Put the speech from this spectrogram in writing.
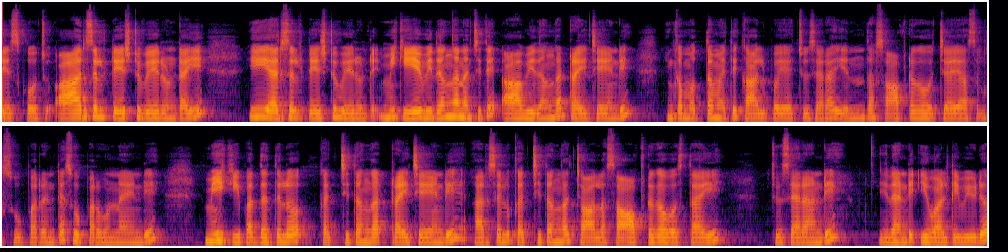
చేసుకోవచ్చు. ఆ అరిసెలు టేస్ట్ వేరుంటాయి. ఈ అరిసెల టేస్ట్ వేరుంటాయి. మీకు ఏ విధంగా నచ్చితే ఆ విధంగా ట్రై చేయండి. ఇంకా మొత్తం అయితే కాలిపోయాయి. చూసారా? ఎంత సాఫ్ట్గా వచ్చాయో అసలు సూపర్ అంటే సూపర్గా ఉన్నాయండి. మీకు ఈ పద్ధతిలో ఖచ్చితంగా ట్రై చేయండి. అరిసెలు ఖచ్చితంగా చాలా సాఫ్ట్గా వస్తాయి. చూసారా అండి? ఇదండి ఇవాళ వీడియో.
